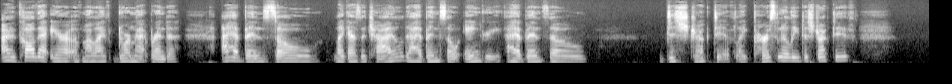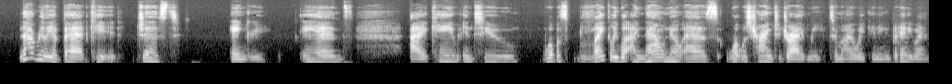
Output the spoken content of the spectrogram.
I call that era of my life doormat Brenda. I have been so, like as a child, I have been so angry. I have been so destructive, like personally destructive. Not really a bad kid, just angry. And I came into what was likely what I now know as what was trying to drive me to my awakening. But anyway,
